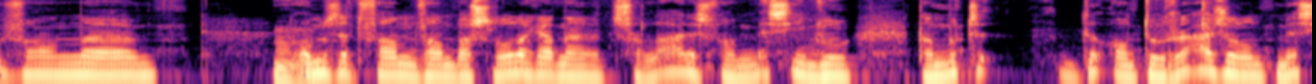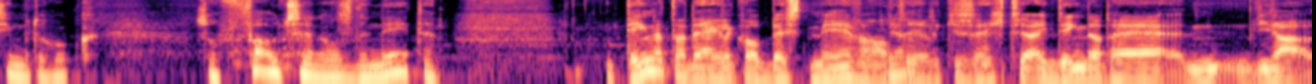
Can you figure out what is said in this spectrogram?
van de omzet van, van Barcelona gaat naar het salaris van Messi. Ik bedoel, dan moet de entourage rond Messi moet toch ook zo fout zijn als de neten. Ik denk dat dat eigenlijk wel best meevalt, ja. eerlijk gezegd. Ja, ik denk dat hij ja,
